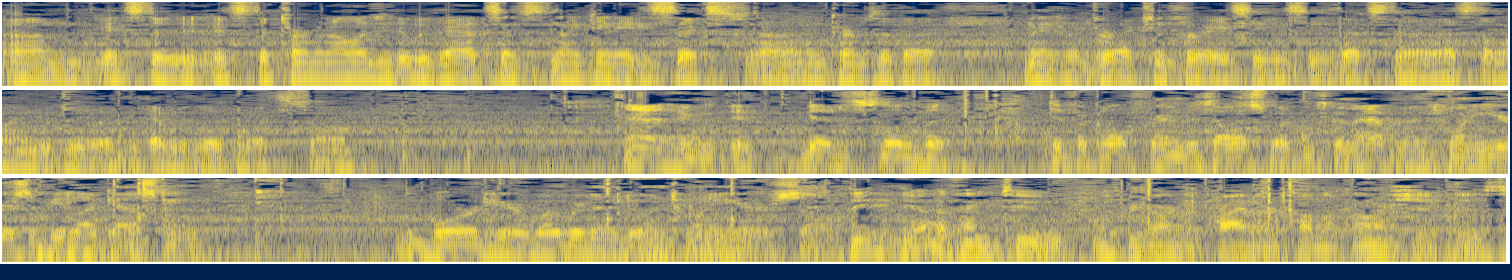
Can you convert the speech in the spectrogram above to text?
Um, it's the it's the terminology that we've had since 1986 uh, in terms of the management direction for ACEC. That's the that's the language that, that we live with. So. And it, it's a little bit difficult for him to tell us what's going to happen in 20 years. It'd be like asking the board here, what are we going to do in 20 years? So, The, the other thing too, with regard to private or public ownership, is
